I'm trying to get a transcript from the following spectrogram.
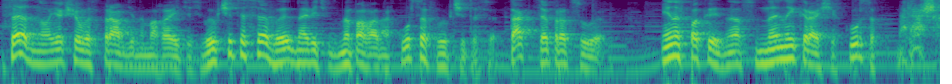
Все одно, якщо ви справді намагаєтесь вивчитися, ви навіть в непоганих курсах вивчитеся. Так це працює. І навпаки, на найкращих курсах, на наших,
